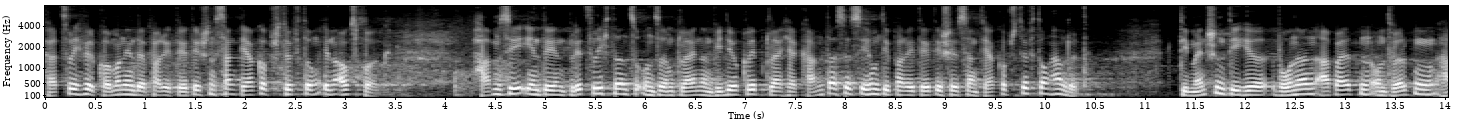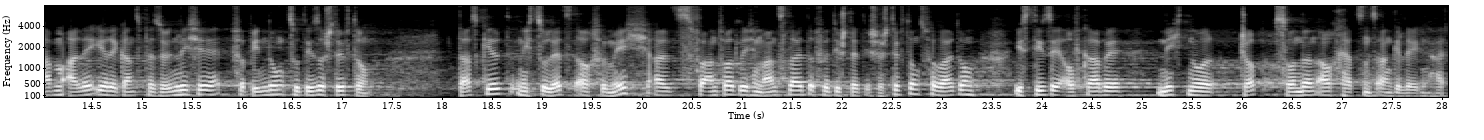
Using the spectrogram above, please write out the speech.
Herzlich willkommen in der Paritätischen St. Jakob Stiftung in Augsburg. Haben Sie in den Blitzlichtern zu unserem kleinen Videoclip gleich erkannt, dass es sich um die Paritätische St. Jakob Stiftung handelt? Die Menschen, die hier wohnen, arbeiten und wirken, haben alle ihre ganz persönliche Verbindung zu dieser Stiftung. Das gilt nicht zuletzt auch für mich. Als verantwortlichen Mannsleiter für die städtische Stiftungsverwaltung ist diese Aufgabe nicht nur Job, sondern auch Herzensangelegenheit.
